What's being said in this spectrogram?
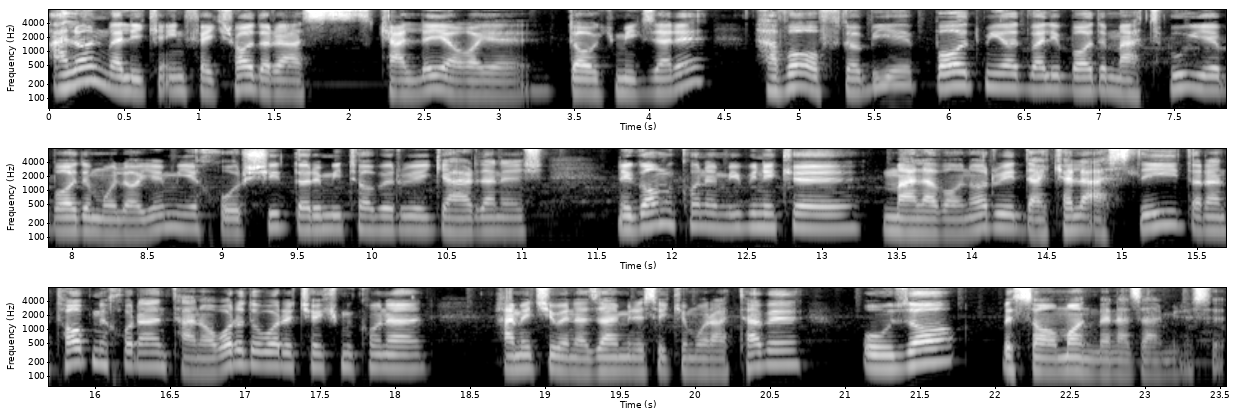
الان ولی که این فکرها داره از کله آقای داگ میگذره هوا آفتابیه باد میاد ولی باد مطبوعیه باد ملایمیه خورشید داره میتابه روی گردنش. نگاه می‌کنه می‌بینه که ملوانا روی دکل اصلی دارن تاب می‌خورن تنابا رو دوباره چک می‌کنن. همه چی به نظر می‌رسه که مرتبه. اوضاع به سامان به نظر می‌رسه.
